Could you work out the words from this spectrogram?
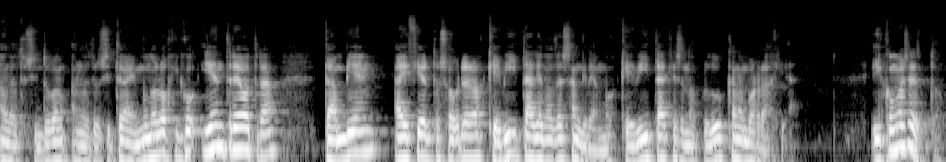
a nuestro, a nuestro sistema inmunológico y entre otras también hay ciertos obreros que evita que nos desangremos, que evita que se nos produzcan hemorragias. ¿Y cómo es esto?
